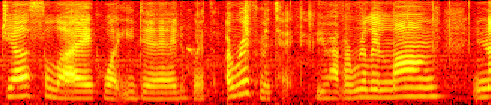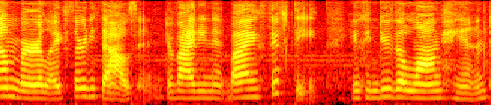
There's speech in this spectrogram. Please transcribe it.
just like what you did with arithmetic. If you have a really long number like 30,000, dividing it by 50, you can do the long hand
